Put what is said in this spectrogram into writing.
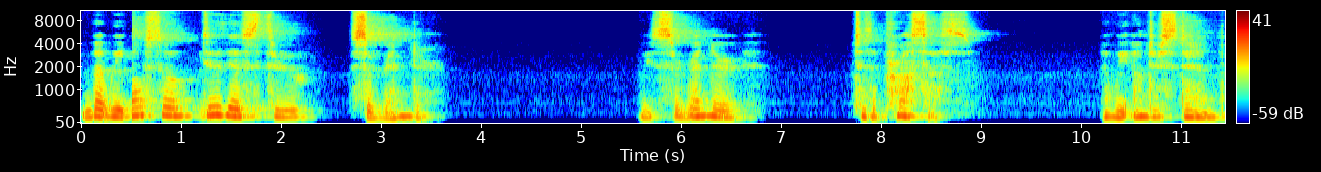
but we also do this through surrender. We surrender to the process and we understand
